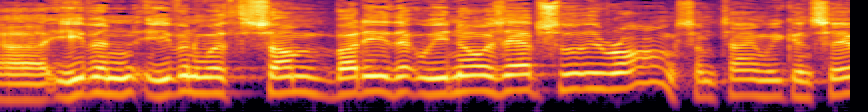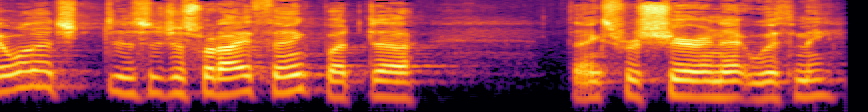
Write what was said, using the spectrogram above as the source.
Uh, even even with somebody that we know is absolutely wrong, sometimes we can say, "Well, that's this is just what I think," but uh, thanks for sharing that with me.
